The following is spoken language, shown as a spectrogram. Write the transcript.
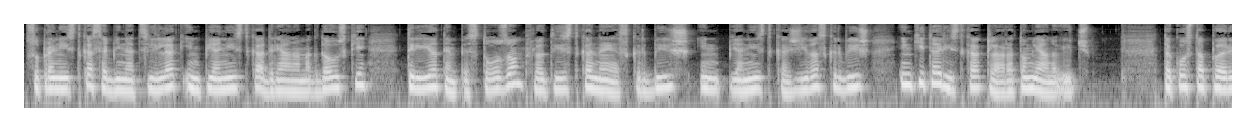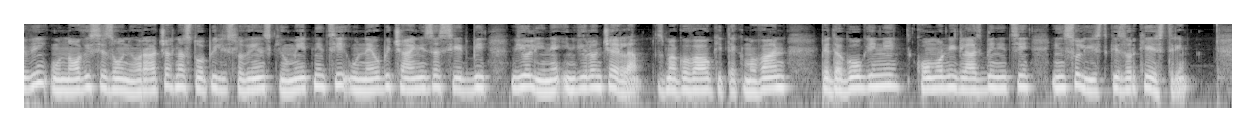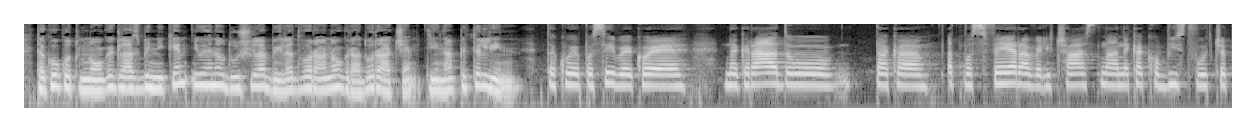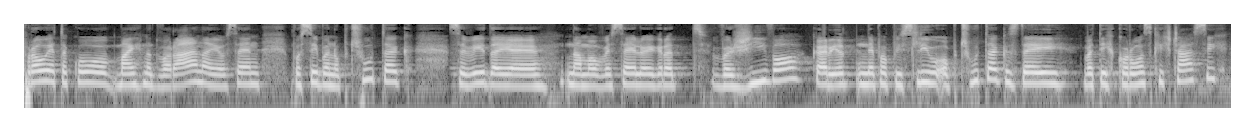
Sopranistka Sabina Cilak in pianistka Adriana Magdovski, trio Tempestozo, flautistka Neja Skrbiš in pianistka Živa Skrbiš in kitaristka Klara Tomljanovič. Tako sta prvi v novi sezoni v Račah nastopili slovenski umetnici v neobičajni zasedbi violine in violončela, zmagovalki tekmovanj, pedagogini, komorni glasbenici in solistki z orkestri. Tako kot mnoge glasbenike, jo je navdušila Bela dvorana v gradu Rače, Tina Petelin. Tako je posebej, ko je nagrado taka atmosfera, veličastna, nekako v bistvu, čeprav je tako majhna dvorana, je vse en poseben občutek. Seveda je nama v veselju igrati v živo, kar je nepopisljiv občutek zdaj v teh koronskih časih.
